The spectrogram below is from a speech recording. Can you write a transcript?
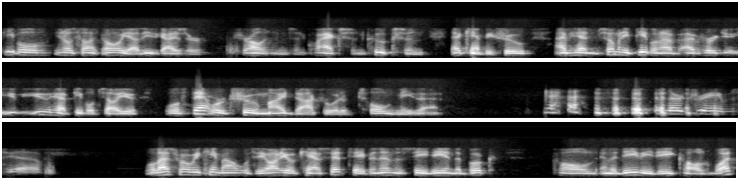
people, you know, thought, "Oh yeah, these guys are charlatans and quacks and kooks, and that can't be true." I've had so many people, and I've, I've heard you, you, you have people tell you, well, if that were true, my doctor would have told me that. In their dreams, yeah. Well, that's why we came out with the audio cassette tape and then the CD and the book called, and the DVD called what?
